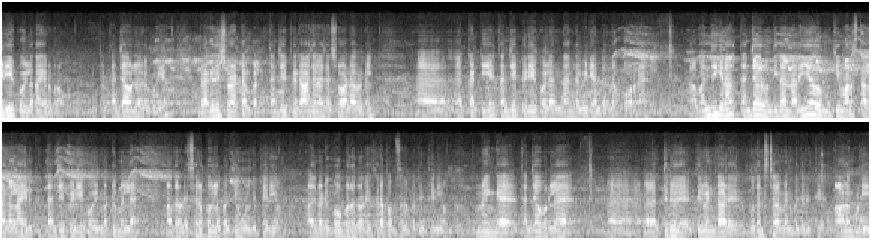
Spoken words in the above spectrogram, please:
பெரிய கோயிலில் தான் இருக்கிறோம். இப்போ தஞ்சாவூரில் இருக்கக்கூடிய பிரகதீஸ்வரர் டெம்பிள் தஞ்சை பெரிய ராஜராஜ சோழன் அவர்கள் கட்டிய தஞ்சை பெரிய கோயிலில் தான் இந்த வீடியோன்றது நான் போடுறேன். வந்தீங்கன்னா தஞ்சாவூர் வந்தீங்கன்னா நிறைய முக்கியமான ஸ்தலங்கள்லாம் இருக்குது தஞ்சை பெரிய கோயில் மட்டும் இல்லை அதனுடைய சிறப்புகளை பற்றி உங்களுக்கு தெரியும். அதனுடைய கோபுரனுடைய சிறப்பம்சத்தை பற்றி தெரியும். இன்னும் இங்கே தஞ்சாவூரில் திரு திருவெண்காடு புதன் ஸ்தலம் என்பது இருக்குது ஆலங்குடி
